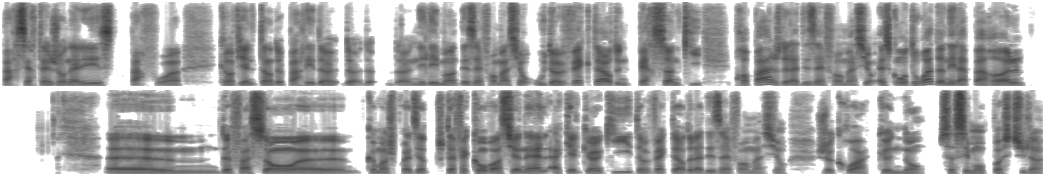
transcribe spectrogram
par certains journalistes, parfois, quand vient le temps de parler d'un élément de désinformation ou d'un vecteur, d'une personne qui propage de la désinformation. Est-ce qu'on doit donner la parole de façon, euh, comment je pourrais dire, tout à fait conventionnelle à quelqu'un qui est un vecteur de la désinformation? Je crois que non. Ça, c'est mon postulat.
